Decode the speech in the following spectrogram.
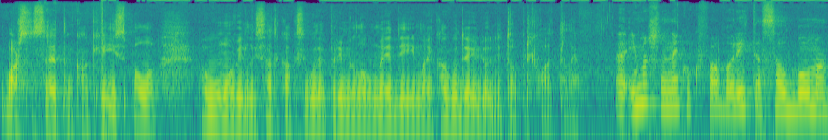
baš sam sretan kako je ispalo. Pa budemo vidjeli sad kako se bude primilo u medijima i kako bude ljudi to prihvatili. E, imaš li nekog favorita s albuma?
